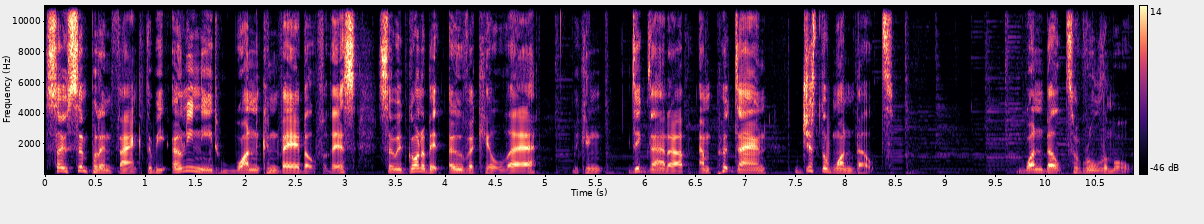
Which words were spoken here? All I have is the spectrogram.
so simple in fact that we only need one conveyor belt for this, so we've gone a bit overkill there. We can dig that up and put down just the one belt. One belt to rule them all.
